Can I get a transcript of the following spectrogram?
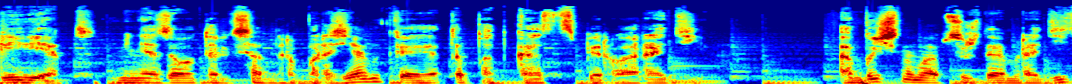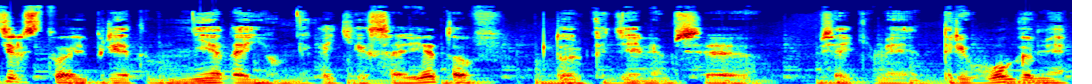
Привет, меня зовут Александр Борзенко, и это подкаст «Сперва ради». Обычно мы обсуждаем родительство и при этом не даем никаких советов, только делимся всякими тревогами.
